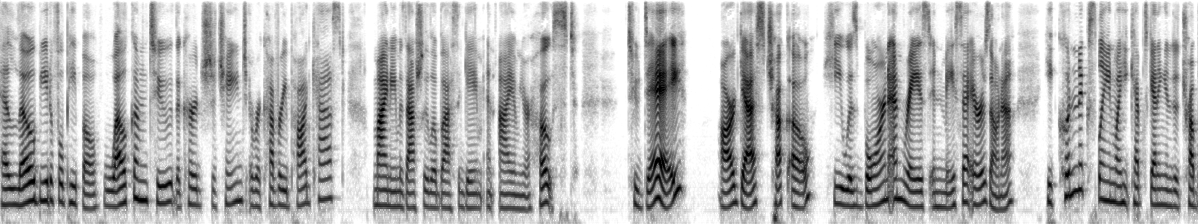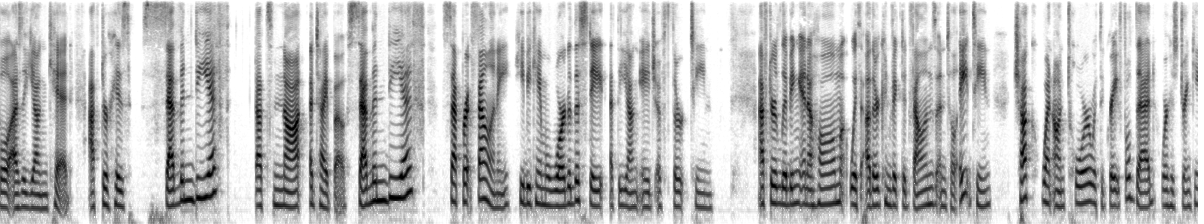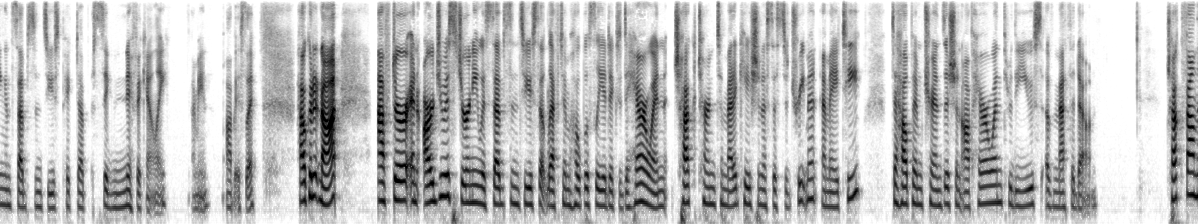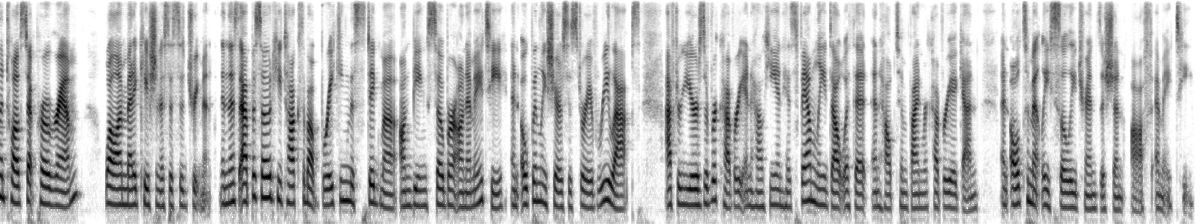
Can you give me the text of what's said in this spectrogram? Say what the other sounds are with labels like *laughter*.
Hello, beautiful people. Welcome to the Courage to Change, a recovery podcast. My name is Ashley Loeb Blassingame, and I am your host. Today, our guest, Chuck O, he was born and raised in Mesa, Arizona. He couldn't explain why he kept getting into trouble as a young kid. After his 70th, that's not a typo, 70th separate felony, he became a ward of the state at the young age of 13. After living in a home with other convicted felons until 18, Chuck went on tour with the Grateful Dead, where his drinking and substance use picked up significantly. I mean, obviously. How could it not? After an arduous journey with substance use that left him hopelessly addicted to heroin, Chuck turned to medication assisted treatment, MAT, to help him transition off heroin through the use of methadone. Chuck found the 12 step program while on medication assisted treatment. In this episode, he talks about breaking the stigma on being sober on MAT and openly shares his story of relapse after years of recovery and how he and his family dealt with it and helped him find recovery again and ultimately slowly transition off MAT.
